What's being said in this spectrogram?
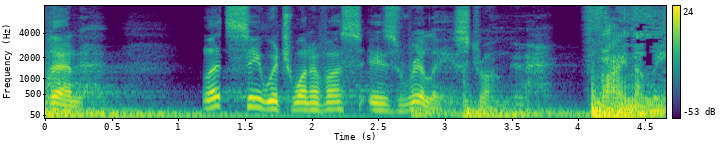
then, let's see which one of us is really stronger. Finally.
